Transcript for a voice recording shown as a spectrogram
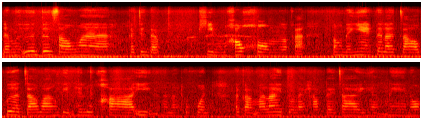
และมืออื่นตื่นเช้ามาก็จึงแบบพิมพ์เข้าคอมแล้วก็ ต้องได้แยกแต่ละเจ้าเพื่อจะวางบินให้ลูกค้าอีกนะคะนะทุกคนแล้วก็มาไล่ตัวรายรับรายจ่ายอย่างแน่เนาะ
